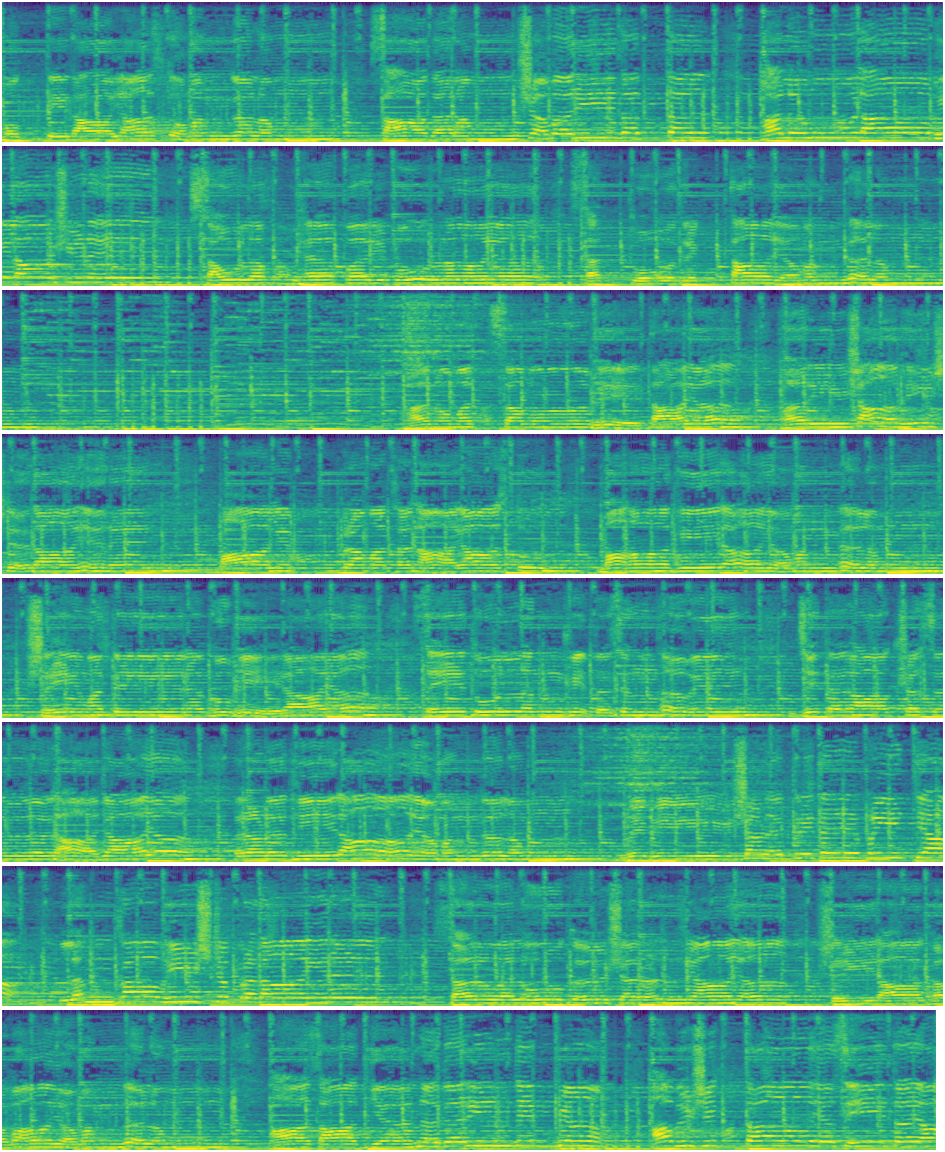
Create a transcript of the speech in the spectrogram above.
मुक्तिदायास्तु मङ्गलम्। सादरम् शबरीदत्त फलमूलाभिलाषिणे सौलभ्यपरिपूर्णाय सत्त्वोद्रिक्ताय मङ्गलम् हनुमत्समवेताय हरीशाभीष्टदायने बालिप्रमथनायास्तु महाधीराय मङ्गलम् श्रीमते रघुवीराय सेतुल्लङ्घितसिन्धवे जितराक्षसराजाय रणधीराय लङ्काभीष्टप्रदायिने सर्वलोकशरण्याय श्रीराघवाय मङ्गलम् आसाद्य नगरीम् दिव्याम् अभिषिक्ताय सीतया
